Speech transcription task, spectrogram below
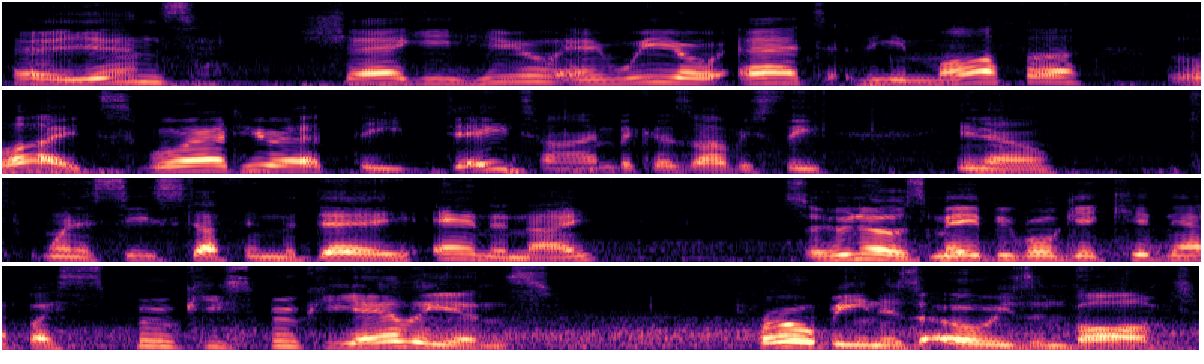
Hey Jens, Shaggy here, and we are at the Marfa Lights. We're out here at the daytime because obviously, you know, want to see stuff in the day and at night. So who knows, maybe we'll get kidnapped by spooky, spooky aliens. Probing is always involved.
